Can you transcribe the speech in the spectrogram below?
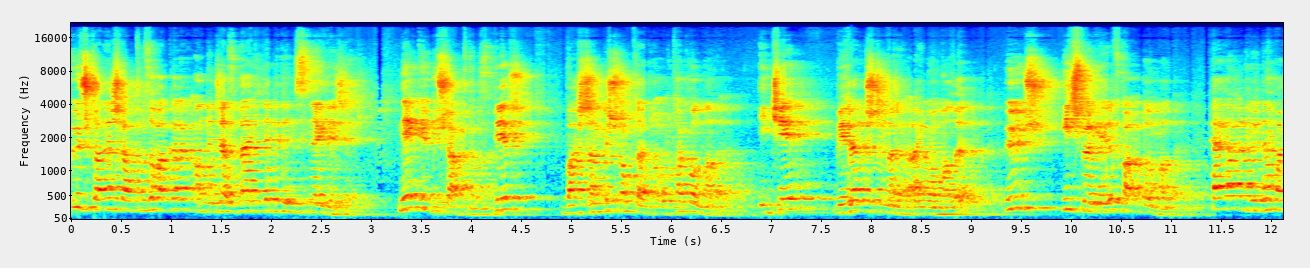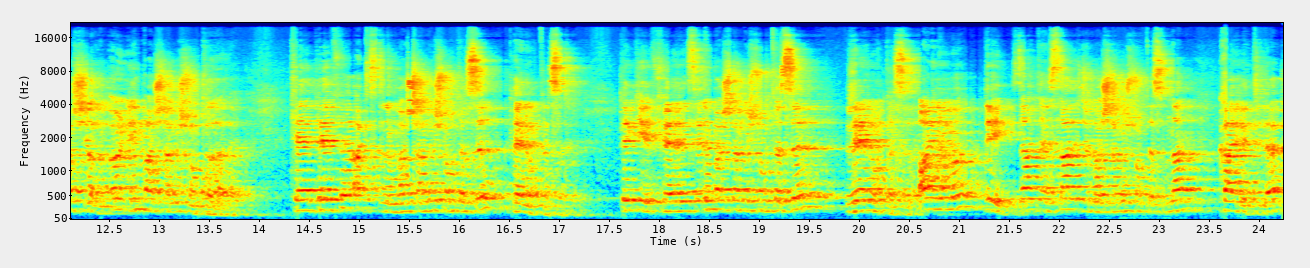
Üç tane şartımıza bakarak anlayacağız. Belki de birincisine gidecek. Neydi üç şartımız? Bir, başlangıç noktaları ortak olmalı. İki, birer ışınları aynı olmalı. Üç, iç bölgeleri farklı olmalı. Herhangi birinden başlayalım. Örneğin başlangıç noktaları. TPF açısının başlangıç noktası P noktası. Peki FRS'nin başlangıç noktası R noktası. Aynı mı? Değil. Zaten sadece başlangıç noktasından kaybettiler.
